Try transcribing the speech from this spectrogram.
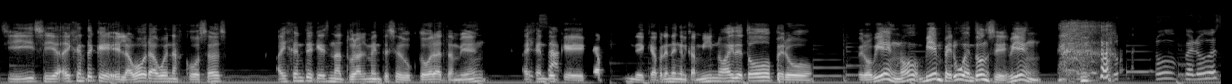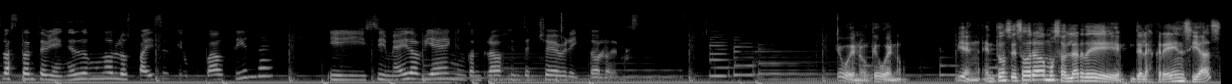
Sí, sí, hay gente que elabora buenas cosas hay gente que es naturalmente seductora también. Hay gente que, que, aprende en el camino. Hay de todo, pero, pero bien, ¿no? Bien Perú entonces, bien. Perú, es bastante bien. Es uno de los países que he ocupado Tinder. Y sí, me ha ido bien, he encontrado gente chévere y todo lo demás. Qué bueno, qué bueno. Bien, entonces ahora vamos a hablar de, las creencias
